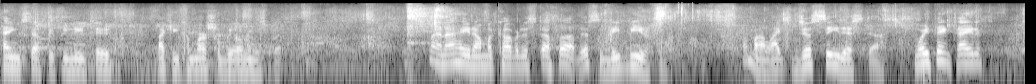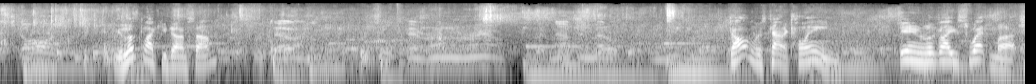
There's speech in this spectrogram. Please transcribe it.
hang stuff if you need to, like in commercial buildings. But man, I hate I'm gonna cover this stuff up. This would be beautiful. I might like to just see this stuff. What do you think, Tater? You look like you done something. I'm telling you. Been running around, putting out them metal. Dalton was kind of clean. He didn't even look like he sweat much.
